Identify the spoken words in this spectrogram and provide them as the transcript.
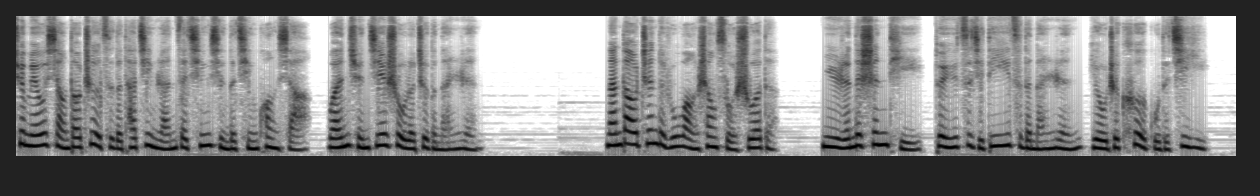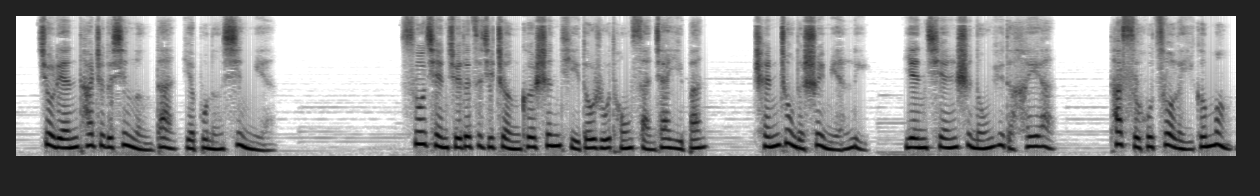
却没有想到，这次的他竟然在清醒的情况下完全接受了这个男人。难道真的如网上所说的，女人的身体对于自己第一次的男人有着刻骨的记忆，就连他这个性冷淡也不能幸免？苏浅觉得自己整个身体都如同散架一般，沉重的睡眠里，眼前是浓郁的黑暗，他似乎做了一个梦。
